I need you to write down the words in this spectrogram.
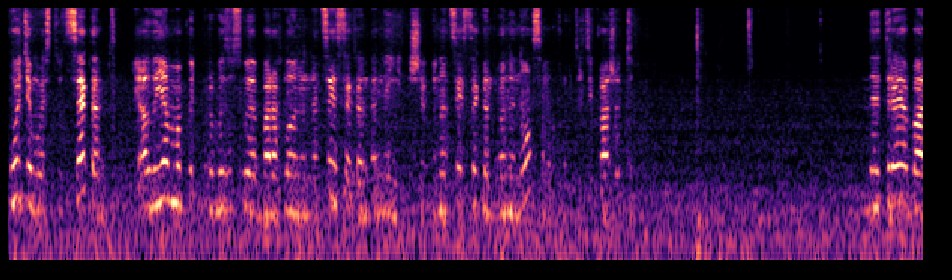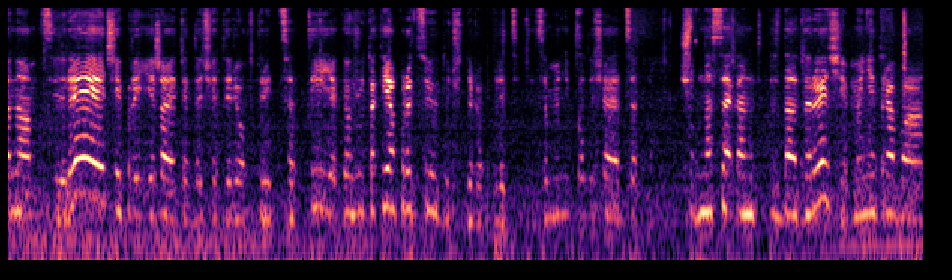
Потім ось тут секонд, але я, мабуть, привезу своє барахло не на цей секонд, а на інший. Бо на цей секонд вони носом крутять і кажуть, не треба нам ці речі, приїжджайте до 4.30. Я кажу, так я працюю до 4.30. Це мені виходить, щоб на секонд здати речі, мені треба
